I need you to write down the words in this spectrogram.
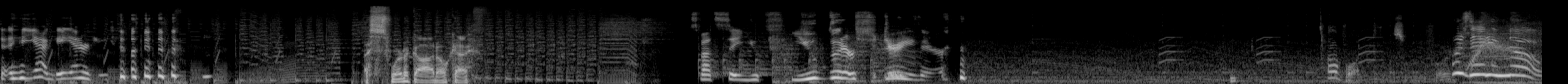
yeah, gay energy. I swear to God. Okay. I was about to say you you better stay there. I've watched this one before. Who's saying no?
